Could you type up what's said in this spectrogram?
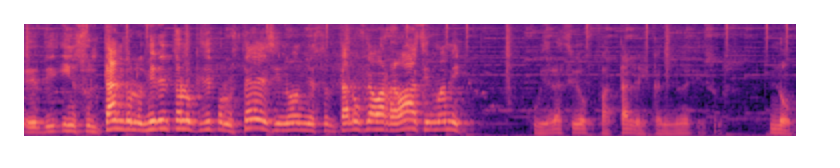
eh, insultándolos, miren todo lo que hice por ustedes, y no, me insultaron fue a Barrabás, y mí. Hubiera sido fatal el camino de Jesús. No,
